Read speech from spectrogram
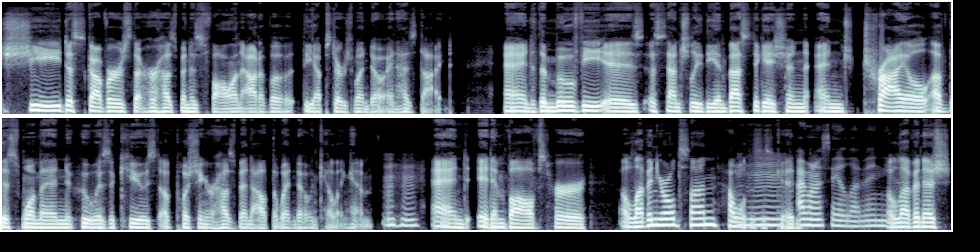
she discovers that her husband has fallen out of a, the upstairs window and has died. And the movie is essentially the investigation and trial of this woman who was accused of pushing her husband out the window and killing him. hmm And it involves her 11 year old son. How old is this kid? I want to say 11. yeah. 11 ish,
